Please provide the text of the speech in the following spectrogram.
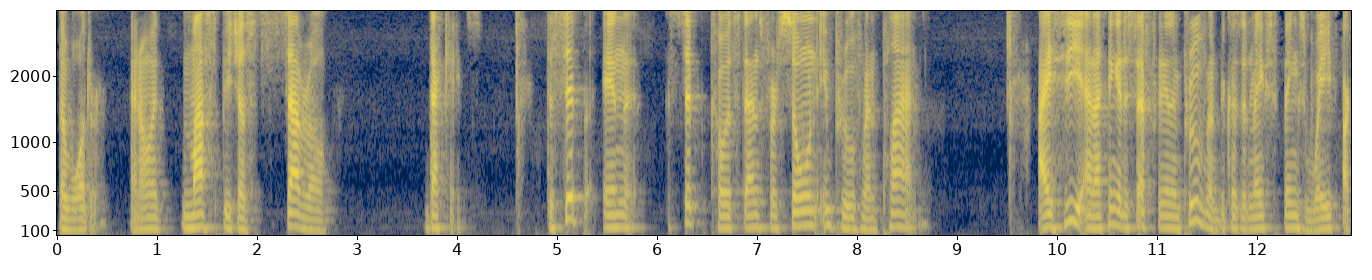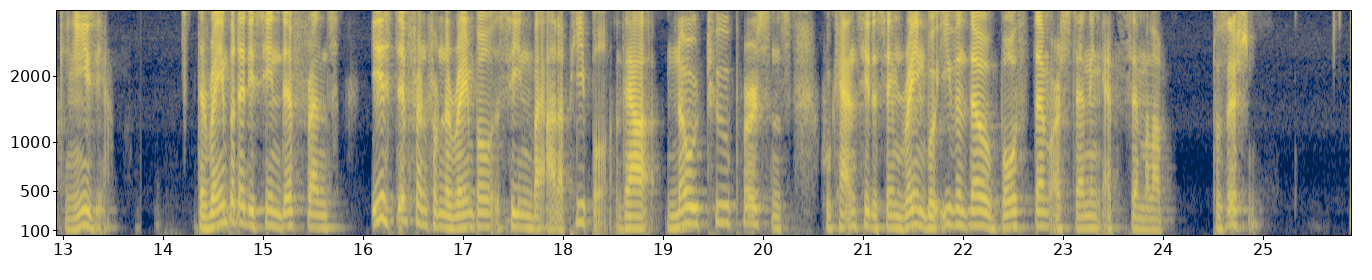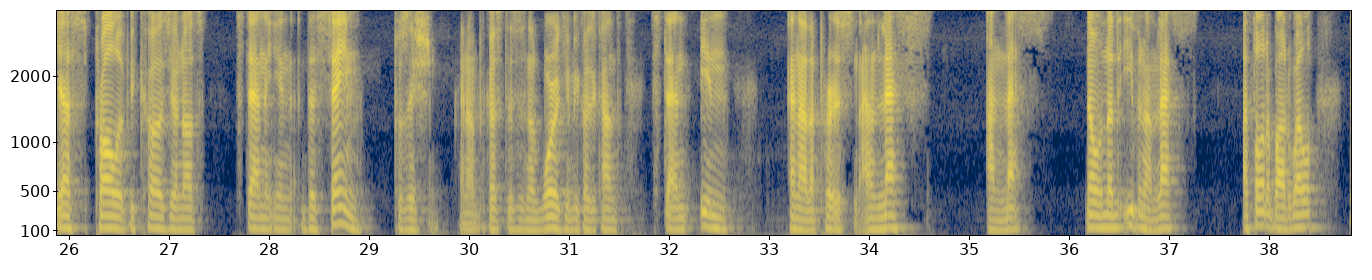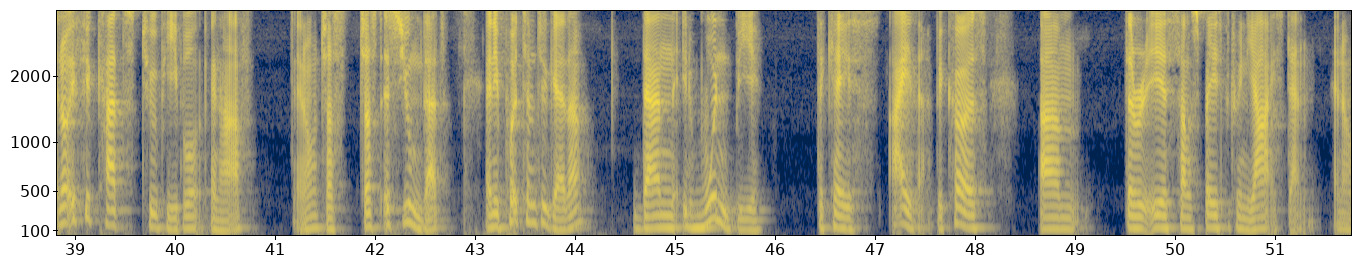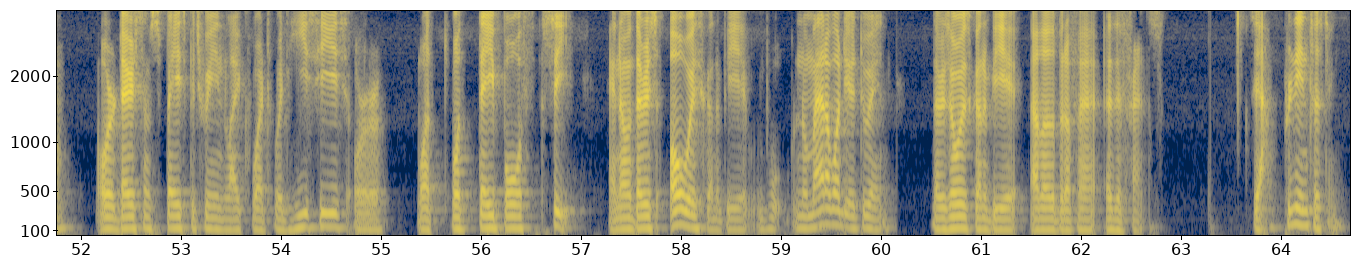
the water. You know, it must be just several decades. The ZIP in ZIP code stands for Zone Improvement Plan. I see, and I think it is definitely an improvement because it makes things way fucking easier. The rainbow that you see in different is different from the rainbow seen by other people. There are no two persons who can see the same rainbow, even though both of them are standing at similar position. Yes, probably because you're not standing in the same position, you know, because this is not working, because you can't stand in another person unless, unless, no, not even unless. I thought about, well, you know, if you cut two people in half, you know, just just assume that, and you put them together, then it wouldn't be the case either because um, there is some space between the eyes then you know or there's some space between like what what he sees or what what they both see you know. There is always going to be no matter what you're doing there's always going to be a little bit of a, a difference. So yeah pretty interesting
